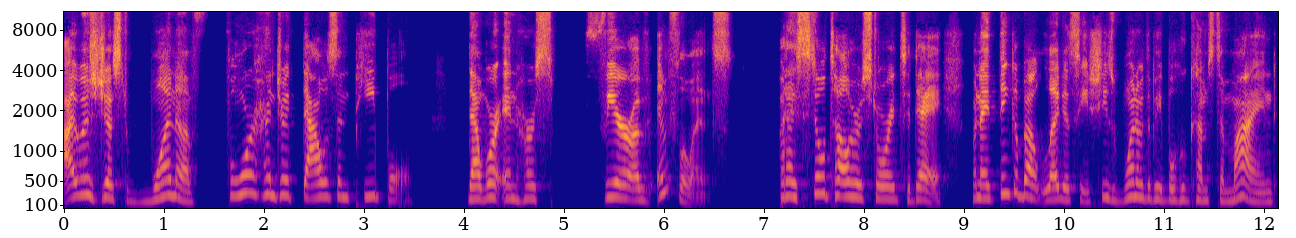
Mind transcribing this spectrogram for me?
I was just one of 400,000 people that were in her sphere of influence. But I still tell her story today. When I think about legacy, she's one of the people who comes to mind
